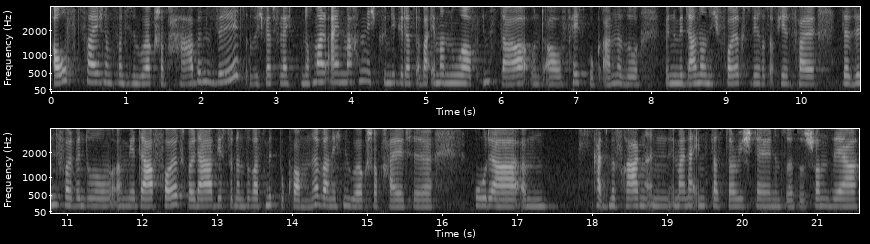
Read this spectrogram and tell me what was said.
Aufzeichnung von diesem Workshop haben willst, also ich werde vielleicht nochmal einen machen, ich kündige das aber immer nur auf Insta und auf Facebook an. Also wenn du mir da noch nicht folgst, wäre es auf jeden Fall sehr sinnvoll, wenn du äh, mir da folgst, weil da wirst du dann sowas mitbekommen, ne, wann ich einen Workshop halte oder ähm, kannst mir Fragen in, in meiner Insta-Story stellen und so. Es ist schon sehr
